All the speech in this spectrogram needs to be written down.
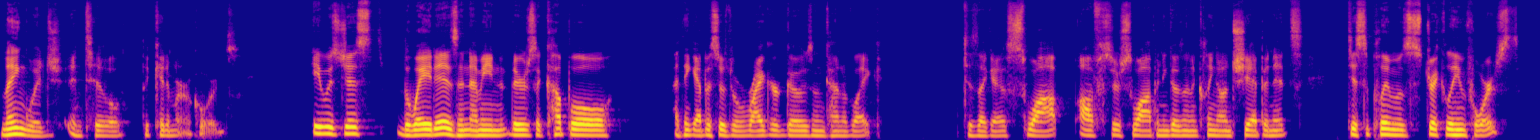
language until the Khitomer Accords. It was just the way it is. And I mean, there's a couple, I think, episodes where Riker goes and kind of like does like a swap, officer swap, and he goes on a Klingon ship, and it's discipline was strictly enforced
